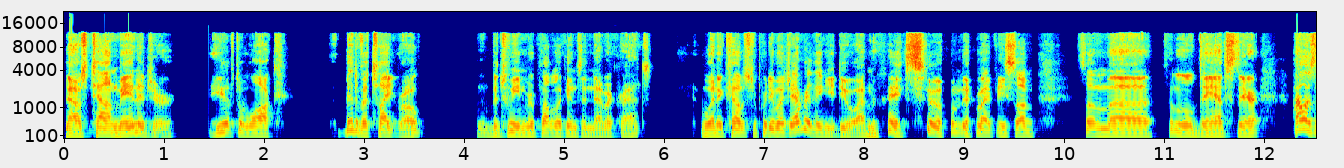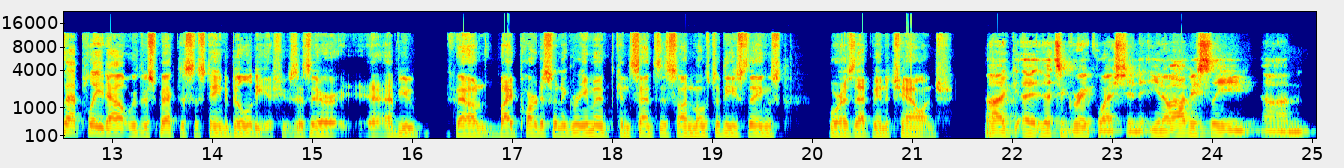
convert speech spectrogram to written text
Now, as town manager, you have to walk a bit of a tightrope between Republicans and Democrats when it comes to pretty much everything you do. I assume there might be some some uh, some little dance there. How has that played out with respect to sustainability issues? Is there have you found bipartisan agreement, consensus on most of these things, or has that been a challenge? Uh, uh, that's a great question. You know, obviously, um,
